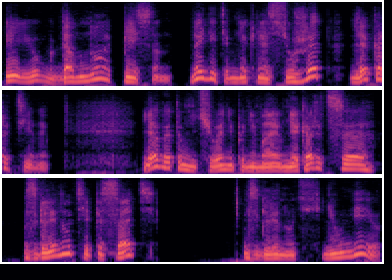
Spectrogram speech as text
и юг давно описан. Найдите мне, князь, сюжет для картины. Я в этом ничего не понимаю. Мне кажется, взглянуть и писать... Взглянуть не умею.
